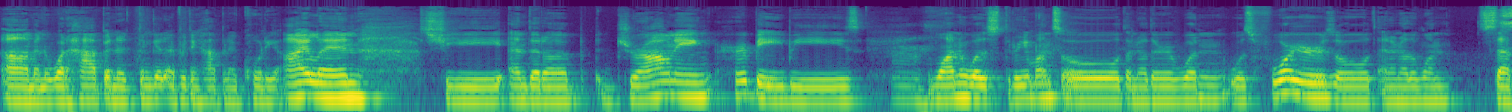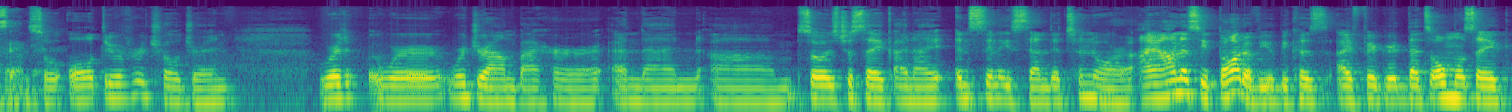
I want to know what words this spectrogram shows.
Um, and what happened? I think that everything happened at Coney Island. She ended up drowning her babies. One was three months old, another one was four years old, and another one seven. Seven. So all three of her children were were were drowned by her. And then um, so it's just like, and I instantly sent it to Nora. I honestly thought of you because I figured that's almost like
